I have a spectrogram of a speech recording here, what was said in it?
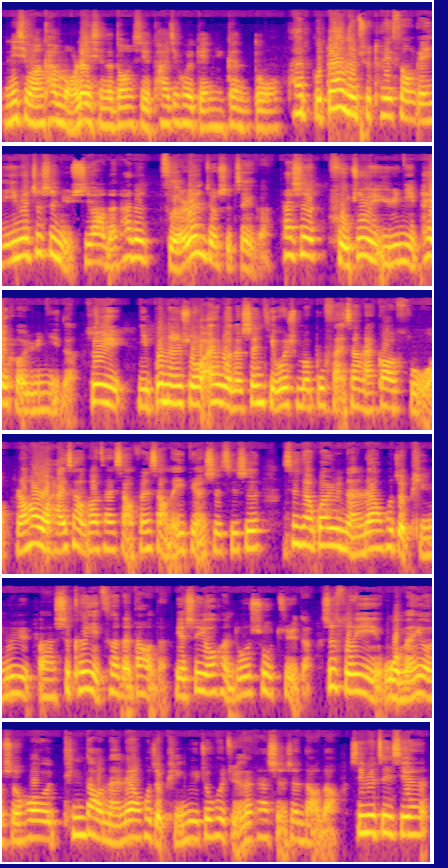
你喜欢看某类型的东西，它就会给你更多。它不断的去推送给你，因为这是你需要的，它的责任就是这个，它是辅助于你、配合于你的，所以你不能说，哎，我的身体为什么不反向来告诉我？然后我还想刚才想分享的一点是，其实现在关于能量或者频率，呃，是可以测得到的，也是有很多数据的。之所以我们有时候听到能量或者频率就会觉得它神圣叨叨，是因为这些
